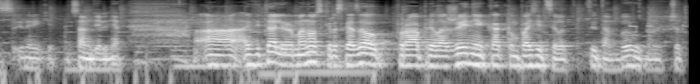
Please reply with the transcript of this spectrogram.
с Энрике. На самом деле нет. А Виталий Романовский рассказал про приложение как композиция. Вот ты там был, ну, что-то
